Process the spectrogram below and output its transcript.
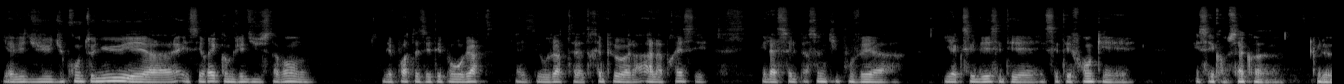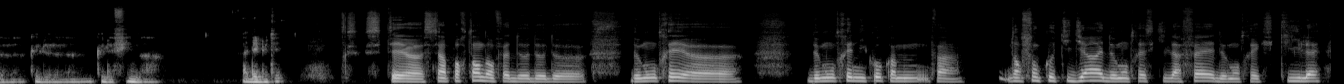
il y avait du, du contenu et, euh, et c'est vrai, comme j'ai dit juste avant, on- les portes elles n'étaient pas ouvertes, elles étaient ouvertes très peu à la, à la presse et, et la seule personne qui pouvait euh, y accéder c'était c'était Franck et, et c'est comme ça que, le, que, le, que le film a, débuté. C'était euh, c'était important en fait de, de, de, montrer euh, de montrer Nico comme dans son quotidien et de montrer ce qu'il a fait et de montrer qui il est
